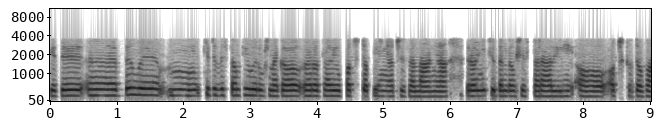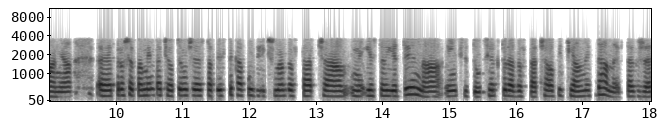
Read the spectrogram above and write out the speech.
kiedy e, były, mm, kiedy wystąpiły różnego rodzaju podtopienia czy zalania, rolnicy będą się starali o odszkodowania. E, Proszę pamiętać o tym, że statystyka publiczna dostarcza, jest to jedyna instytucja, która dostarcza oficjalnych danych, także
